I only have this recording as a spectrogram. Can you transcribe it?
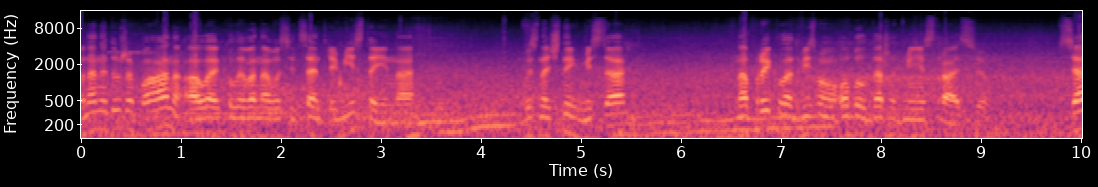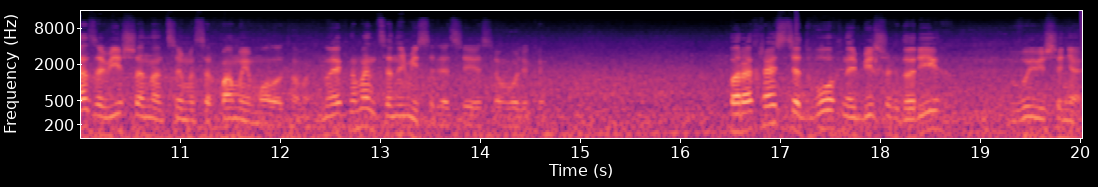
Вона не дуже погана, але коли вона в центрі міста і на визначних місцях, наприклад, візьмемо облдержадміністрацію. Вся завішана цими серпами і молотами. Ну, як на мене, це не місце для цієї символіки. Перехрестя двох найбільших доріг вивішення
